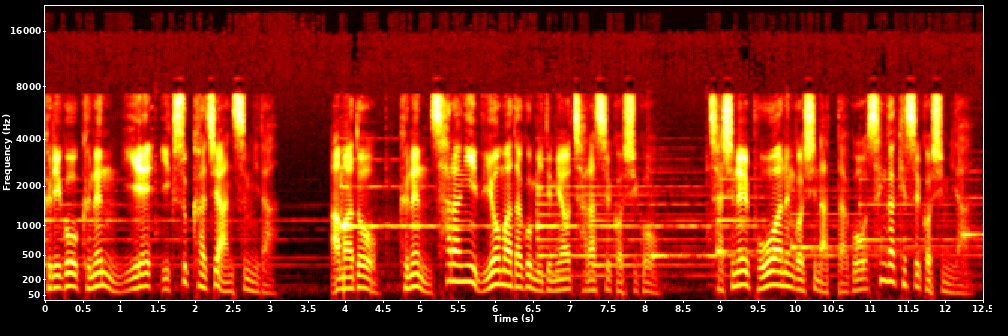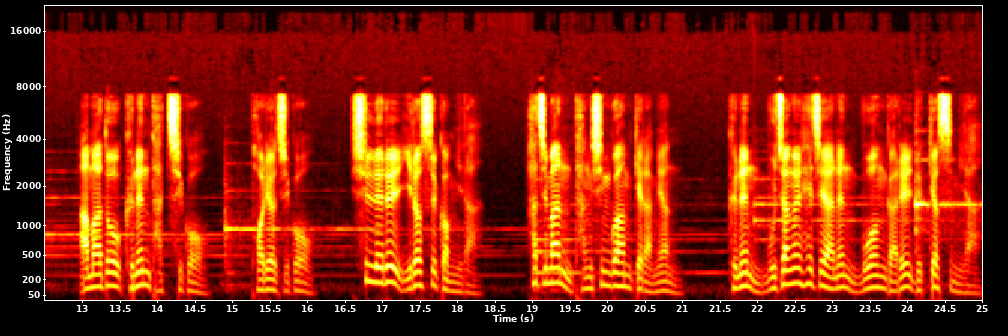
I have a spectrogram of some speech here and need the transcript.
그리고 그는 이에 익숙하지 않습니다. 아마도 그는 사랑이 위험하다고 믿으며 자랐을 것이고 자신을 보호하는 것이 낫다고 생각했을 것입니다. 아마도 그는 다치고 버려지고 신뢰를 잃었을 겁니다. 하지만 당신과 함께라면 그는 무장을 해제하는 무언가를 느꼈습니다.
